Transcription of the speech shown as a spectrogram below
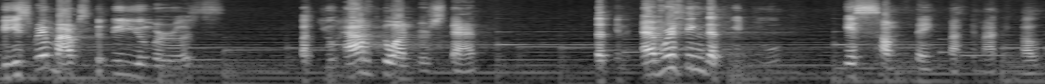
these remarks could be humorous, but you have to understand that in everything that we do is something mathematical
